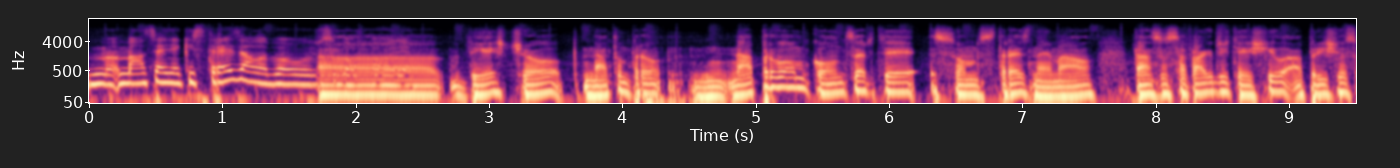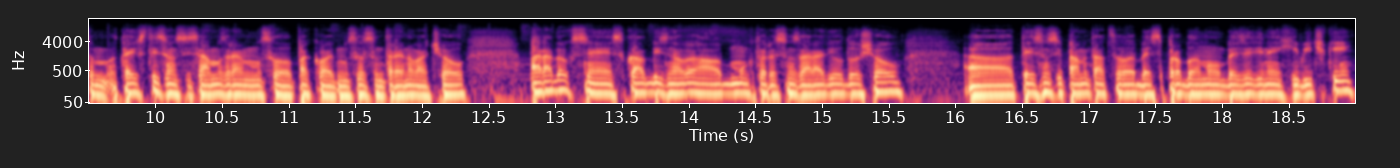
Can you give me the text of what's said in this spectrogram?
mal si aj nejaký stres, alebo si bol v pohode? Vieš čo, na, tom prvom, na prvom koncerte som stres nemal, tam som sa fakt, že tešil a prišiel som, texty som si samozrejme musel opakovať, musel som trénovať show. Paradoxne skladby z nového albumu, ktoré som zaradil do show, Uh, tie som si pamätal celé bez problémov, bez jedinej chybičky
